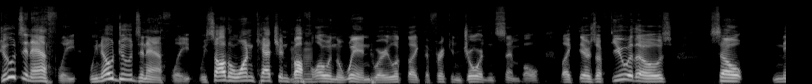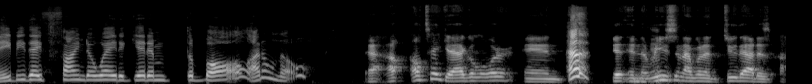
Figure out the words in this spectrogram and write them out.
dude's an athlete. We know dude's an athlete. We saw the one catch in mm-hmm. Buffalo in the wind where he looked like the freaking Jordan symbol. Like there's a few of those. So maybe they find a way to get him the ball. I don't know. Yeah, I'll, I'll take Agholor, and huh? and the mm-hmm. reason I'm going to do that is, uh,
